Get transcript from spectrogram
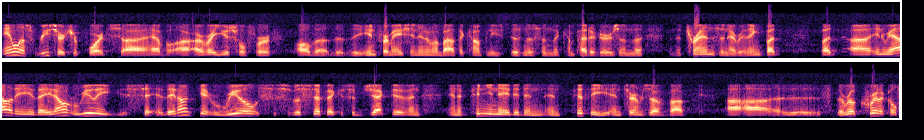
Analyst research reports uh, have are, are very useful for all the, the, the information in them about the company's business and the competitors and the and the trends and everything. But but uh, in reality, they don't really they don't get real specific, subjective, and and opinionated and, and pithy in terms of uh, uh, uh, the real critical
